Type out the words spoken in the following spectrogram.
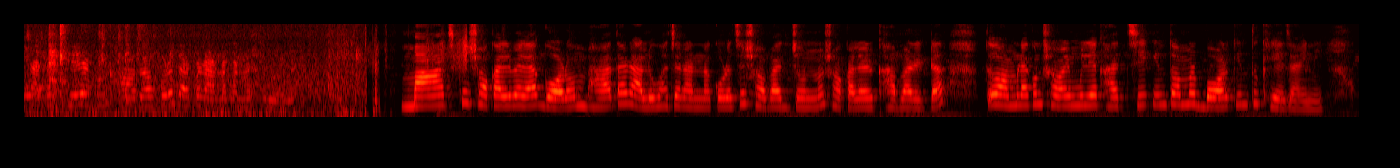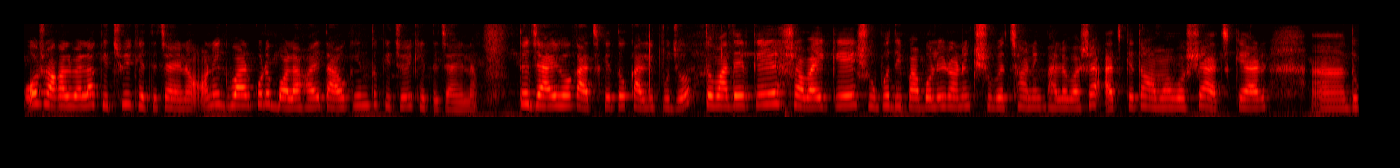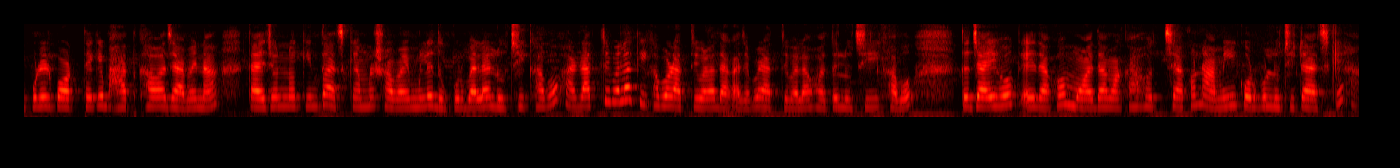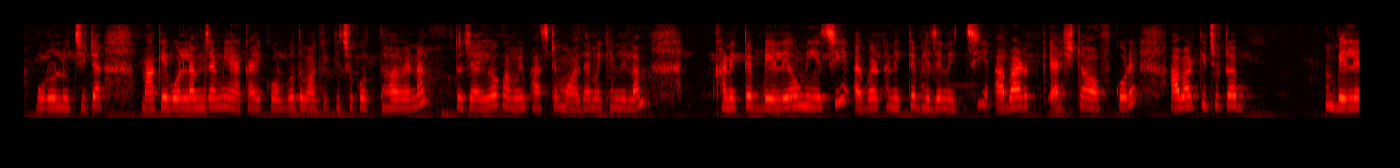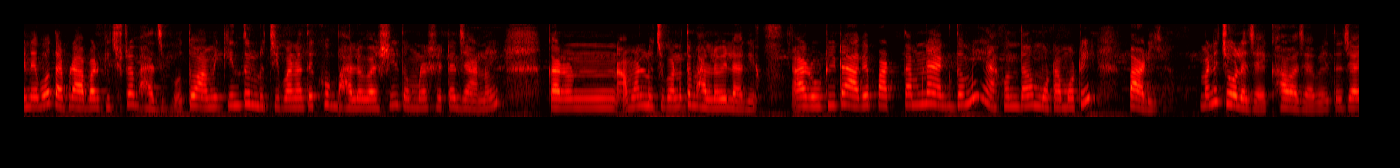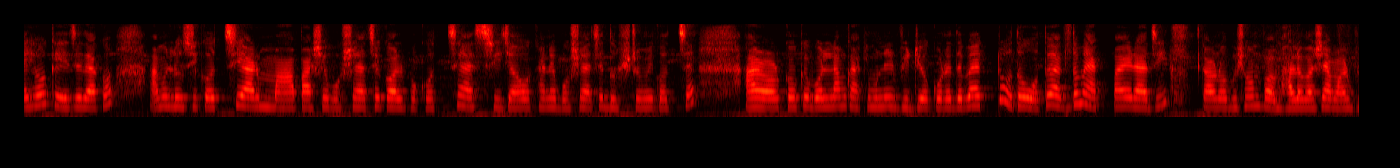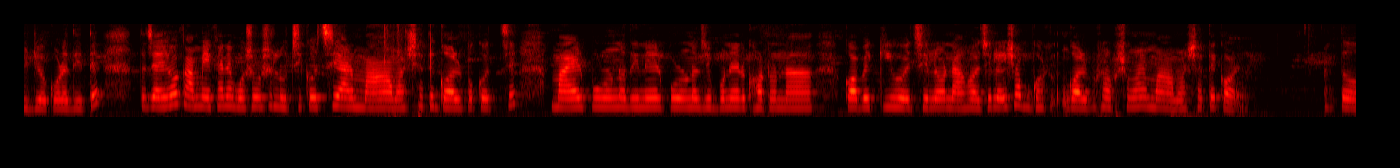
চাটা খেয়ে এখন খাওয়া দাওয়া করে তারপর রান্না বান্না শুরু হবে। মা আজকে সকালবেলা গরম ভাত আর আলু ভাজা রান্না করেছে সবার জন্য, সকালের খাবার এটা। তো আমরা এখন সবাই মিলে খাচ্ছি, কিন্তু আমার বর কিন্তু খেয়ে যায়নি। ও সকালবেলা কিছুই খেতে চায় না। অনেকবার করে বলা হয় তাও কিন্তু কিছুই খেতে চায় না। তো যাই হোক, আজকে তো কালী পুজো। তোমাদেরকে সবাইকে শুভ দীপাবলির অনেক শুভেচ্ছা, অনেক ভালোবাসা। আজকে তো অমাবস্যা, আজকে আর দুপুরের পর থেকে ভাত খাওয়া যাবে না। তাই জন্য কিন্তু আজকে আমরা সবাই মিলে দুপুরবেলা লুচি খাব। আর রাত্রিবেলা কী খাব? রাত্রিবেলা দেখা যাবে, রাত্রিবেলা হয়তো লুচি খাব। তো যাই হোক, এই দেখো ময়দা মাখা হচ্ছে এখন। আমিই করব লুচিটা আজকে। পুরো লুচিটা মাকে বললাম যে আমি একাই করব, তোমাকে কিছু করতে হবে না। তো যাই হোক, আমি ফার্স্টে ময়দা মেখে নিলাম। খানিকটা বেলেও নিয়েছি, এবার খানিকটা ভেজে নিচ্ছি। আবার গ্যাসটা অফ করে আবার কিছুটা বেলে নেব, তারপরে আবার কিছুটা ভাজবো। তো আমি কিন্তু লুচি বানাতে খুব ভালোবাসি, তোমরা সেটা জানোই। কারণ আমার লুচি বানাতে ভালোই লাগে। আর রুটিটা আগে পারতাম না একদমই, এখন তাও মোটামুটি পারি। মানে চলে যায়, খাওয়া যাবে। তো যাই হোক, এই যে দেখো, আমি লুচি করছি আর মা পাশে বসে আছে, গল্প করছে আর সৃজাও এখানে বসে আছে, দুষ্টুমি করছে। আর অর্ককে বললাম, কাকিমুনির ভিডিও করে দেবে একটু? তো ও তো একদম এক পায়ে রাজি, কারণ ও ভীষণ ভালোবাসে আমার ভিডিও করে দিতে। তো যাই হোক, আমি এখানে বসে বসে লুচি করছি আর মা আমার সাথে গল্প করছে। মায়ের পুরনো দিনের, পুরনো জীবনের ঘটনা, কবে কি হয়েছিল, না হয়েছিল, এইসব গল্প সবসময় মা আমার সাথে করে। তো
